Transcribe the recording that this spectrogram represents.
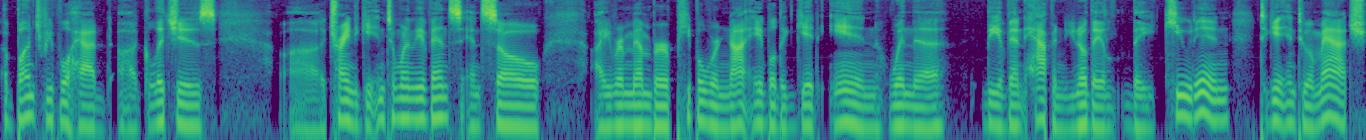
a bunch of people had uh, glitches uh, trying to get into one of the events, and so I remember people were not able to get in when the the event happened. You know, they they queued in to get into a match,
